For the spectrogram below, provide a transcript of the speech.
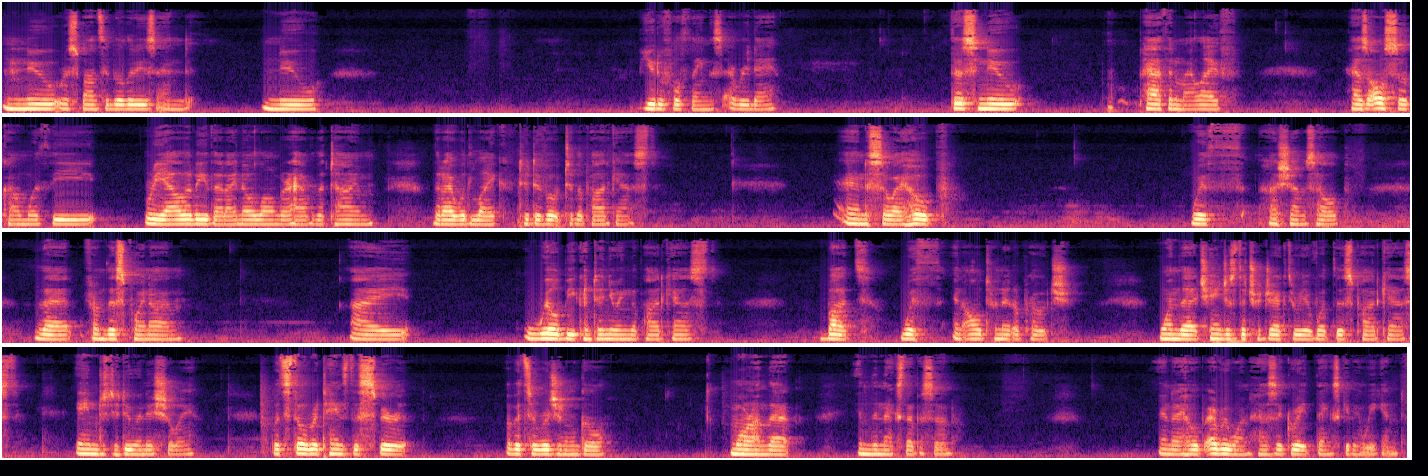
new responsibilities and new beautiful things every day. This new path in my life has also come with the reality that I no longer have the time that I would like to devote to the podcast. And so I hope, with Hashem's help, that from this point on, I will be continuing the podcast, but with an alternate approach, one that changes the trajectory of what this podcast aimed to do initially, but still retains the spirit of its original goal. More on that in the next episode. And I hope everyone has a great Thanksgiving weekend.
